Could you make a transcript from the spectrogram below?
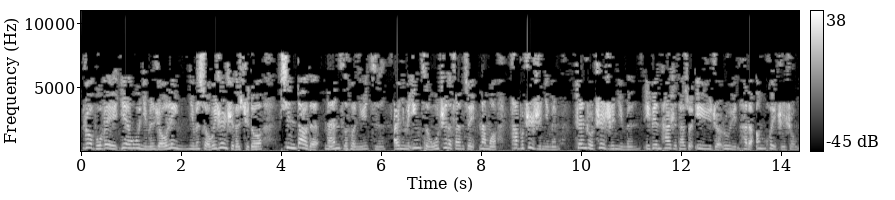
若不为厌恶你们蹂躏你们所谓认识的许多信道的男子和女子，而你们因此无知的犯罪，那么他不制止你们，真主制止你们，以便他使他所抑郁者入于他的恩惠之中。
